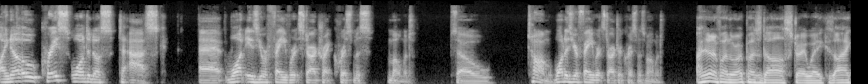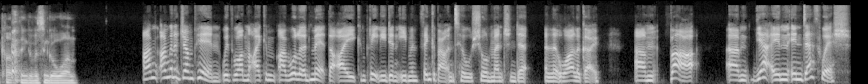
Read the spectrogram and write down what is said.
I know Chris wanted us to ask, uh, what is your favorite Star Trek Christmas moment? So, Tom, what is your favorite Star Trek Christmas moment? I don't know if I'm the right person to ask straight away because I can't think of a single one. I'm I'm going to jump in with one that I can. I will admit that I completely didn't even think about until Sean mentioned it a little while ago. Um, but um, yeah, in in Death Wish,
